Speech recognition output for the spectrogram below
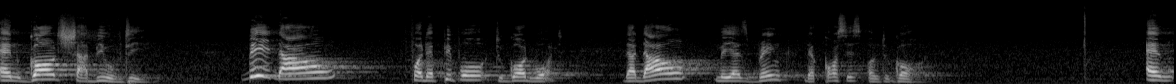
and God shall be with thee. Be thou for the people to God word, that thou mayest bring the causes unto God. And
